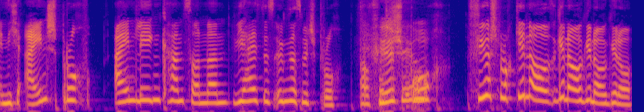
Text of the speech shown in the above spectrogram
nicht Einspruch einlegen kann, sondern wie heißt das irgendwas mit Spruch? Auf Fürspruch? Fürspruch, genau, genau, genau, genau.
